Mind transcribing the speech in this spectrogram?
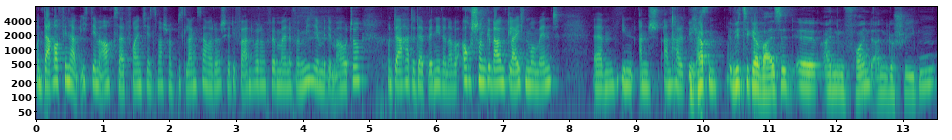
und daraufhin habe ich dem auch gesagt, Freundchen, jetzt mach schon ein bisschen langsamer, du hast ja die Verantwortung für meine Familie mit dem Auto. Und da hatte der Benny dann aber auch schon genau im gleichen Moment ähm, ihn an, anhalten Ich lassen. habe witzigerweise äh, einen Freund angeschrieben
